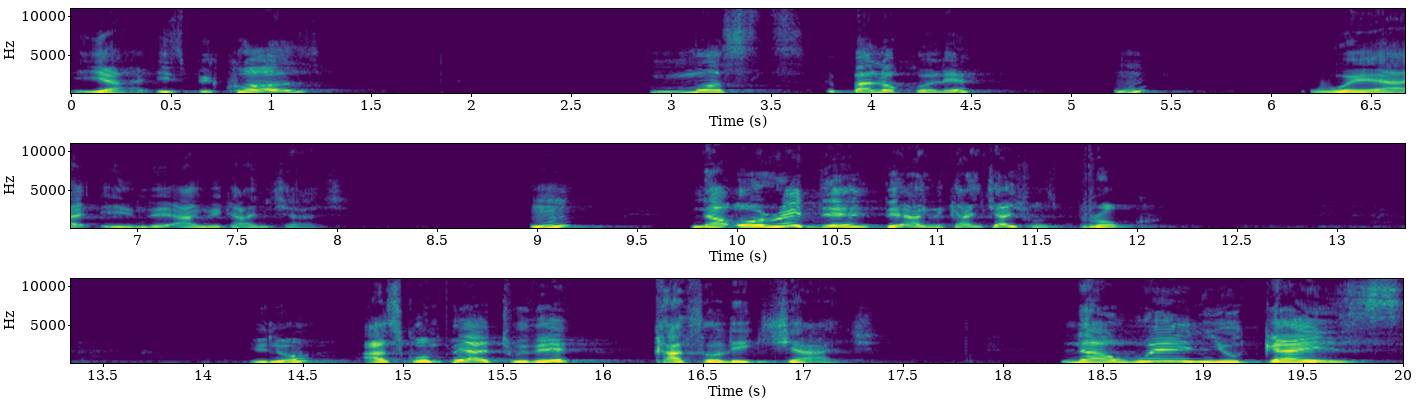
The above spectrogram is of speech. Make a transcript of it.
yeah, it's because most Balokole, hmm, were in the Anglican Church. Hmm? Now, already the Anglican Church was broke, you know, as compared to the Catholic Church. Now, when you guys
